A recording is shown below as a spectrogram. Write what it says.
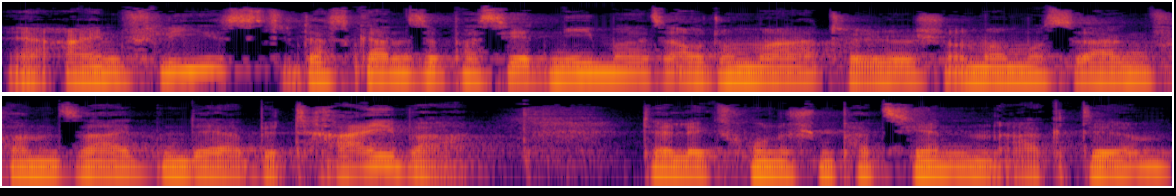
äh, einfließt. Das Ganze passiert niemals automatisch und man muss sagen, von Seiten der Betreiber der elektronischen Patientenakte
